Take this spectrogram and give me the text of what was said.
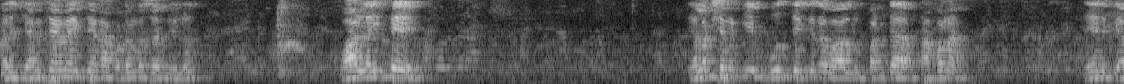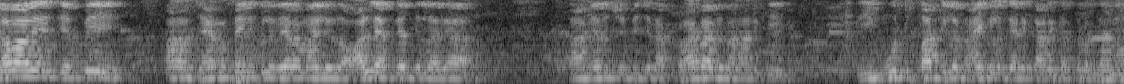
మరి జనసేన అయితే నా కుటుంబ సభ్యులు వాళ్ళైతే ఎలక్షన్కి బూత్ దగ్గర వాళ్ళు పడ్డ తపన నేను గెలవాలి అని చెప్పి మన జన సైనికులు వీర మహిళలు వాళ్ళే అభ్యర్థులాగా నా మీద చూపించిన ప్రేమాభిమానానికి ఈ మూర్తి పార్టీల నాయకులకు కానీ కార్యకర్తలకు కానీ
